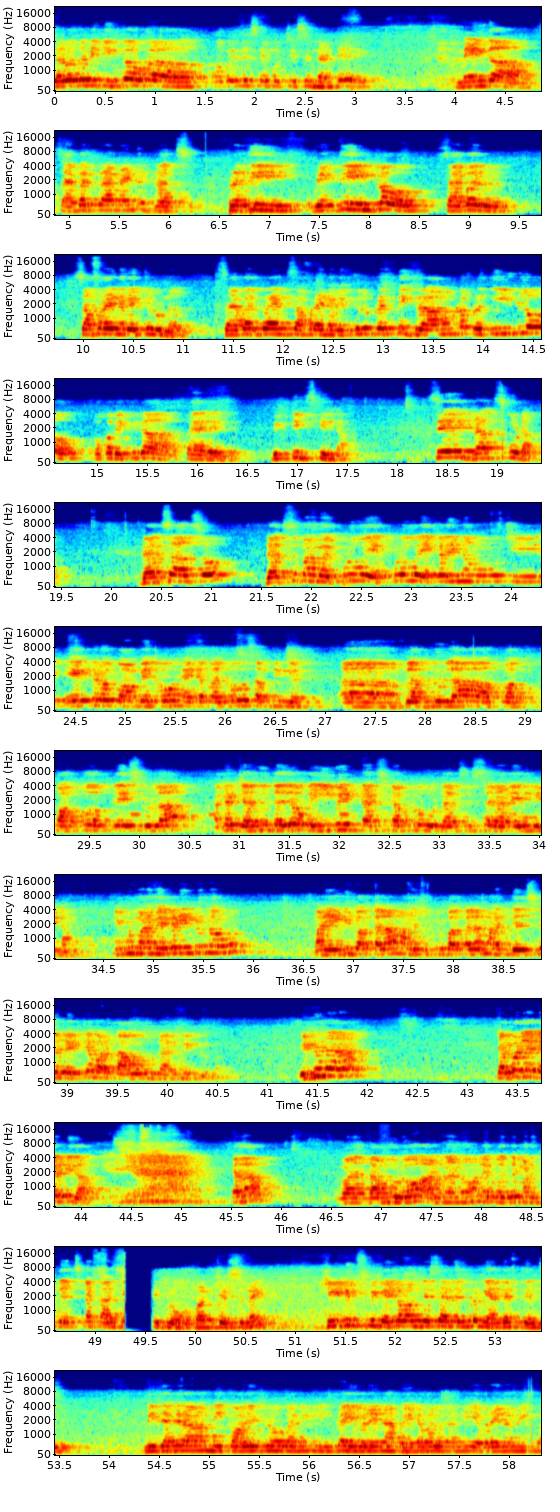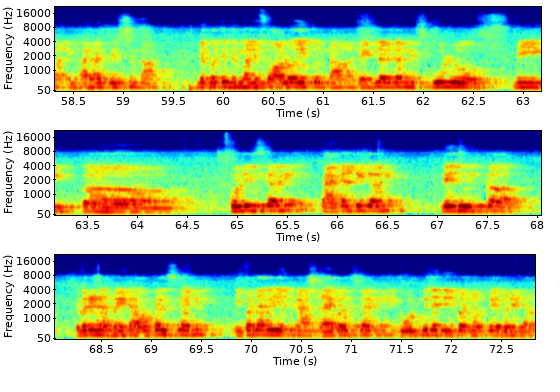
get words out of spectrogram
తర్వాత మీకు ఇంకా ఒక అవేర్నెస్ ఏమొచ్చేసిందంటే మెయిన్గా సైబర్ క్రైమ్ అండ్ డ్రగ్స్ ప్రతి వ్యక్తి ఇంట్లో సైబర్ సఫర్ అయిన వ్యక్తులు ఉన్నారు. సైబర్ క్రైమ్ సఫర్ అయిన వ్యక్తులు ప్రతి గ్రామంలో ప్రతి ఇంటిలో ఒక వ్యక్తిగా తయారైంది. విక్టిమ్స్ కింద. సేమ్ డ్రగ్స్ కూడా. డ్రగ్స్ ఆల్సో డ్రగ్స్ మనం ఎప్పుడు ఎప్పుడు ఎక్కడ విన్నాము ఎక్కడో బాంబేలో హైదరాబాద్లో సంథింగ్ క్లబ్లులా పబ్ ప్లేస్లులా అక్కడ జరుగుతుంది. ఒక ఈవెంట్ నడిచినప్పుడు డ్రగ్స్ ఇస్తారు అనేది విన్నాం. ఇప్పుడు మనం ఎక్కడ వింటున్నాము మన ఇంటి పక్కల మన చుట్టుపక్కల మనకు తెలిసిన వ్యక్తే వాడు తాగుతున్నారని వింటున్నాం. వింటున్నారా? చెప్పట్లే గట్టిగా. కదా? వాళ్ళ తమ్ముడో అన్ననో లేకపోతే మనకు తెలిసిన కలిసి ఇప్పుడు వర్క్ చేస్తున్నాయి. షీ టీమ్స్ మీకు ఎట్లా వర్క్ చేస్తాయి అనేది కూడా మీ అందరికీ తెలుసు. మీ దగ్గర మీ కాలేజ్లో కానీ ఇంకా ఎవరైనా బయట వాళ్ళు కానీ ఎవరైనా మీకు మళ్ళీ హరాజ్ చేస్తున్నా లేకపోతే మిమ్మల్ని ఫాలో అవుతున్నా రెగ్యులర్గా మీ స్కూల్లో మీ కొలీగ్స్ కానీ ఫ్యాకల్టీ కానీ లేదు ఇంకా ఎవరైనా బయట అవుటర్స్ కానీ ఇప్పటిదాకా చెప్పిన డ్రైవర్స్ కానీ రోడ్ మీద నిలబడినప్పుడు ఎవరైనా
